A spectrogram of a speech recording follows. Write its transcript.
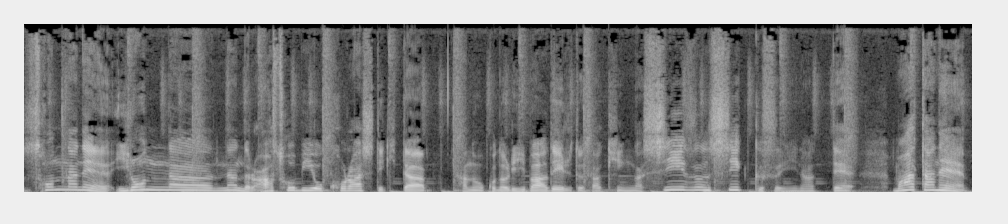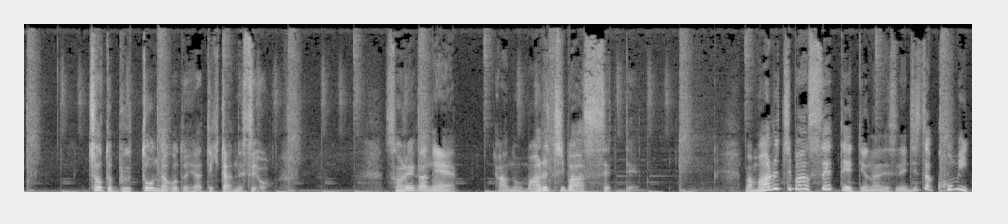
そんなね、いろんな、なんだろう、遊びを凝らしてきた、あの、このリバーデイルという作品がシーズン6になって、またね、ちょっとぶっ飛んだことやってきたんですよ。それがね、あの、マルチバース設定。まあ、マルチバース設定っていうのはですね、実はコミッ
